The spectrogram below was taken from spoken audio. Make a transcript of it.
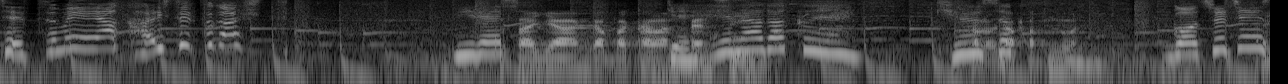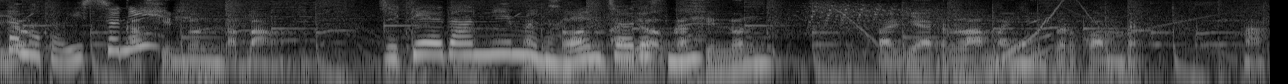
Ya kaisetsu. Saya nggak bakalan pensi. Dapat nun. Sama to issho ni. Kasih nun lah bang. Nimu no enchou desu ne. Kasih nun. Bayar lama ini berkombat. Nah.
